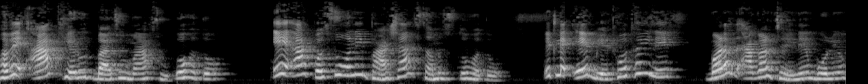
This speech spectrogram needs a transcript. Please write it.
હવે આ ખેડૂત બાજુમાં સૂતો હતો. એ આ પશુઓની ભાષા સમજતો હતો. એટલે એ બેઠો થઈને બળદ આગળ જઈને બોલ્યો,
